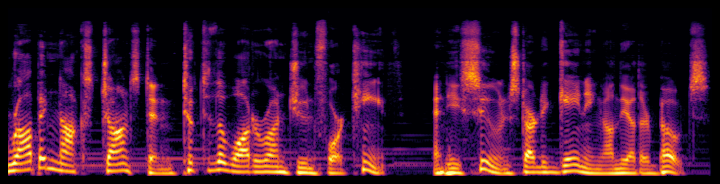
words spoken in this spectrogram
Robin Knox Johnston took to the water on June 14th, and he soon started gaining on the other boats.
